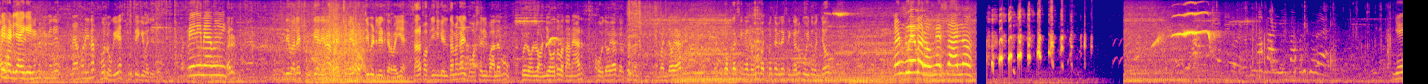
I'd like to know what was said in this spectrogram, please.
फिर हट जाएगी। मेमोरी ना फुल हो गई है की वजह से। मेरी मेमोरी हिंदी वाले चूतिया ने ना बच्चों मेरे पबजी भी डिलीट करवाई है। सारा पबजी नहीं खेलता मैं गाइस बहुत शरीफ बालक हूँ। कोई लौंडी हो तो बताना यार। हो जाओ यार गर्लफ्रेंड बन जाओ यार। तो कब तक सिंगल रहूँगा? बचपन से अभी तक सिंगल हूँ, कोई तो बन जाओ। लंडुए मरोगे सालो। ये,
